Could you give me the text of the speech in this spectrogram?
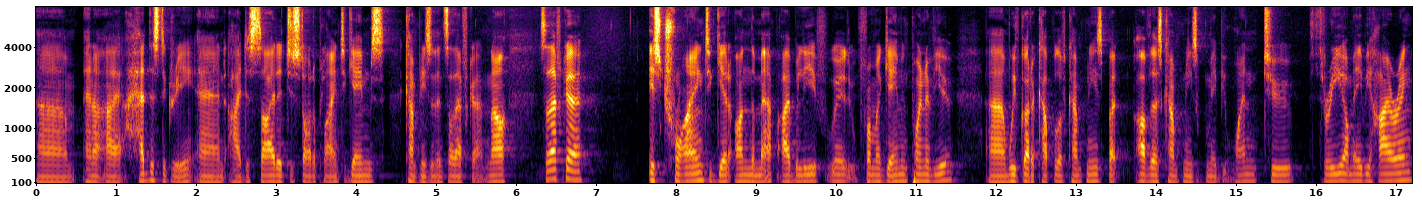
Um, and I, I, had this degree, and I decided to start applying to games companies within South Africa. Now, South Africa is trying to get on the map, I believe, from a gaming point of view. Uh, we've got a couple of companies, but of those companies, maybe one, two, three are maybe hiring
